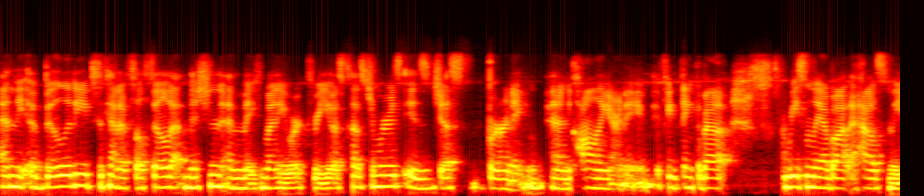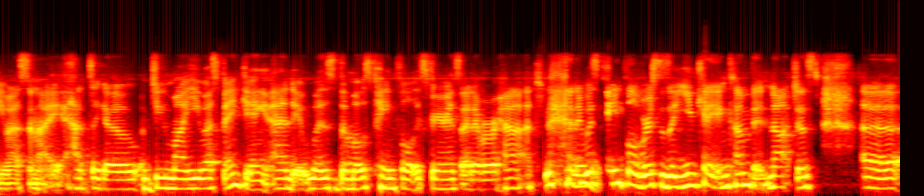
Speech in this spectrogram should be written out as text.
and the ability to kind of fulfill that mission and make money work for US customers is just burning and calling our name. If you think about recently I bought a house in the US and I had to go do my US banking and it was the most painful experience I'd ever had. and it was painful versus a UK incumbent, not just a,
